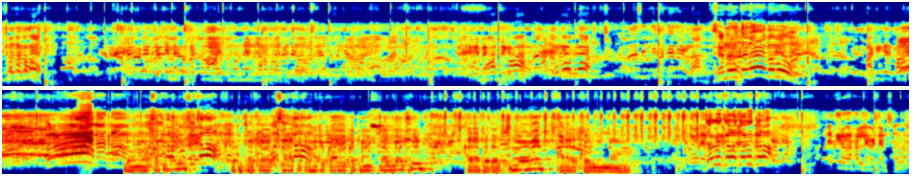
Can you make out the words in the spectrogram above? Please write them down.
पुलिस वाला का ठीक है मैं कब रखा हूं भाई तुम्हारे नेट जाना हुआ है तो ठीक तो। है मैं कब रखा हूं ऊपर सन उतरे बाबू बाकी कर खड़ा पदर छ आर आर कोलमी नौ जगे कलो जगे कलो एतिर हरले टेंशन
